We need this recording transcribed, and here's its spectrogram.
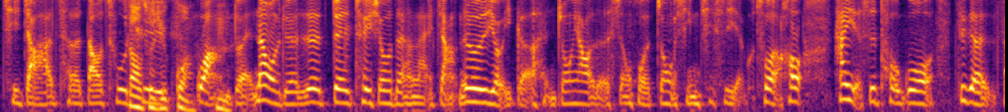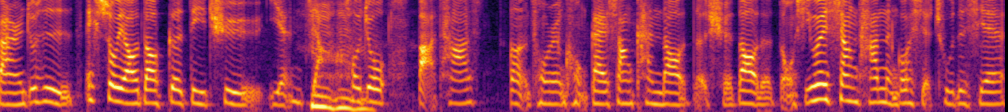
骑脚踏车到处去逛逛。嗯对，那我觉得这对退休的人来讲，就是有一个很重要的生活重心，其实也不错。然后他也是透过这个，反而就是哎受邀到各地去演讲，嗯嗯嗯然后就把他。呃，从人孔盖上看到的、学到的东西，因为像他能够写出这些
